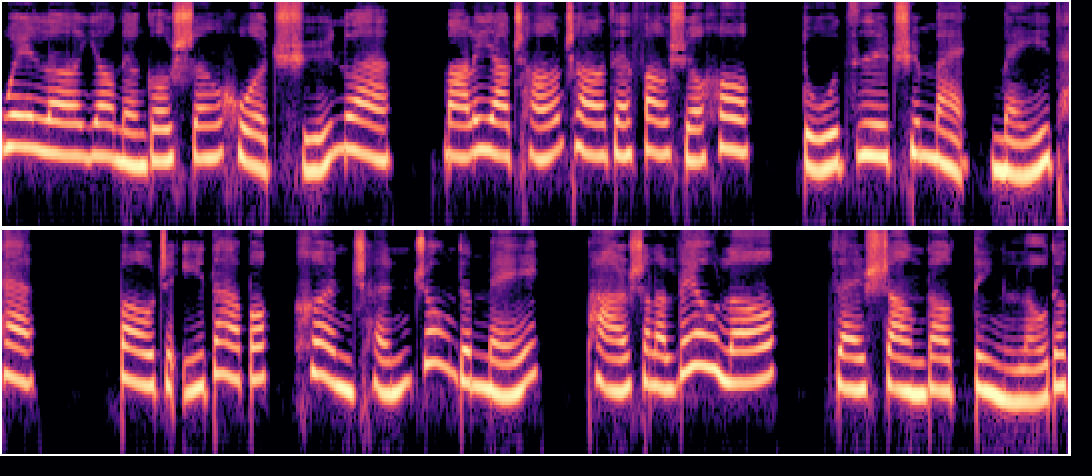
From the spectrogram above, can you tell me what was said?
为了要能够生火取暖，玛利亚常常在放学后独自去买煤炭，抱着一大包很沉重的煤，爬上了六楼，再上到顶楼的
